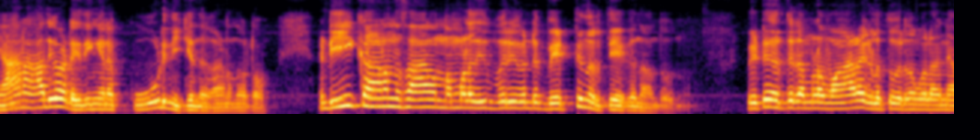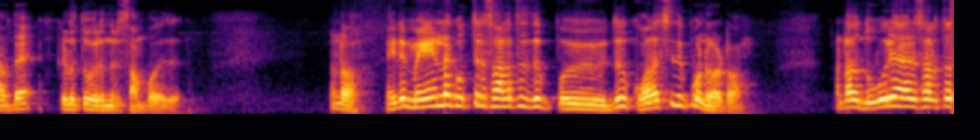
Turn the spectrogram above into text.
ഞാൻ ആദ്യമായിട്ട് ഇതിങ്ങനെ കൂടി നിൽക്കുന്നത് കാണുന്നു കേട്ടോ. എന്നിട്ട് ഈ കാണുന്ന സാധനം നമ്മൾ ഇവർ ഇവന്റെ വെട്ടി നിർത്തിയേക്കുന്നതാണെന്ന് തോന്നുന്നു. വെട്ടി നിർത്തിയിട്ട് നമ്മളെ വാഴ കിളുത്ത് വരുന്ന പോലെ തന്നെ അവിടുത്തെ കിളുത്ത് വരുന്നൊരു സംഭവം ഇത്. കണ്ടോ? അതിന്റെ മേളിലൊക്കെ ഒത്തിരി സ്ഥലത്ത് ഇത് ഇത് കുറച്ച് നിൽപ്പുണ്ട് കേട്ടോ. കണ്ടോ ദൂരെ ആ ഒരു സ്ഥലത്ത്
